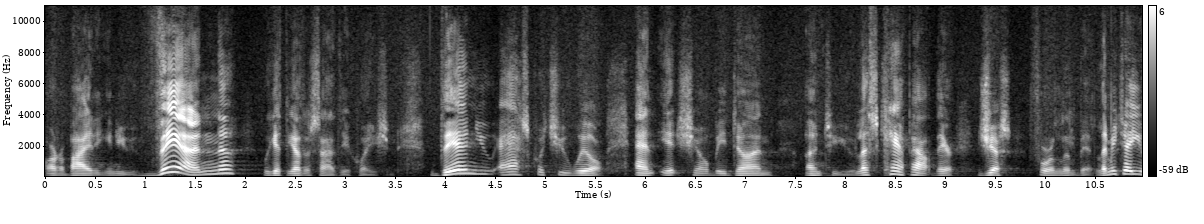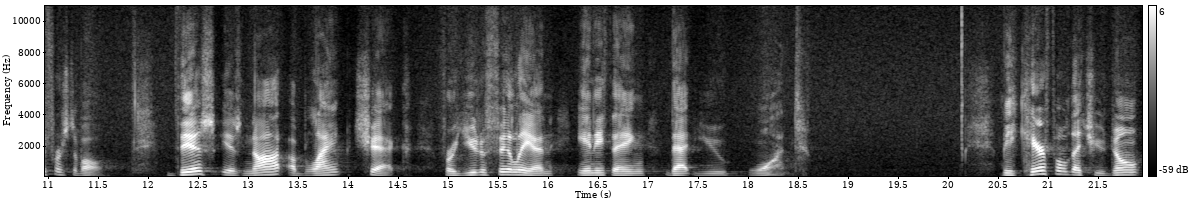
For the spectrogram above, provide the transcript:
are abiding in you, then we get the other side of the equation. Then you ask what you will, and it shall be done unto you. Let's camp out there just for a little bit. Let me tell you, first of all, this is not a blank check for you to fill in anything that you want. Be careful that you don't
